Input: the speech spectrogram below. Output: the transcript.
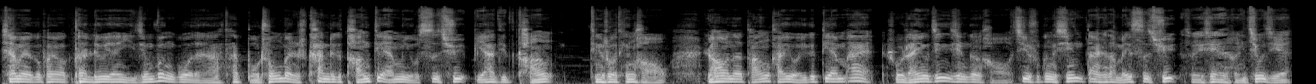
下面有个朋友他留言已经问过的啊，他补充问看这个唐 DM 有四驱，比亚迪的唐。听说挺好，然后呢，唐还有一个 DMI，说燃油经济性更好，技术更新，但是它没四驱，所以现在很纠结，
